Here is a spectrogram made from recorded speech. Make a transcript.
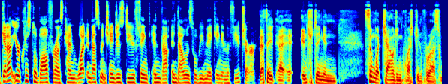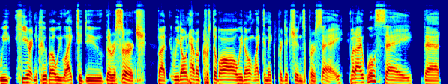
Get out your crystal ball for us, Ken. What investment changes do you think endowments will be making in the future? That's a, a interesting and somewhat challenging question for us. We here at NACUBO, we like to do the research, but we don't have a crystal ball. We don't like to make predictions per se. But I will say that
